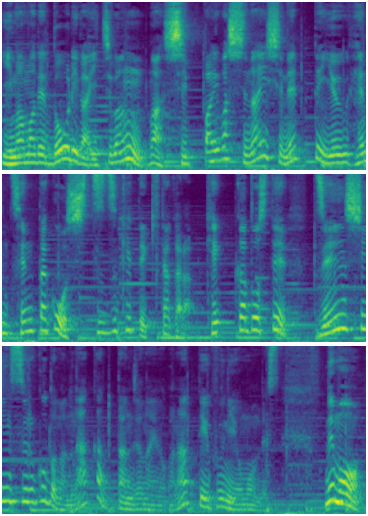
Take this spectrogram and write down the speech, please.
今まで通りが一番、まあ、失敗はしないしねっていう選択をし続けてきたから結果として前進することがなかったんじゃないのかなっていうふうに思うんです。でも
